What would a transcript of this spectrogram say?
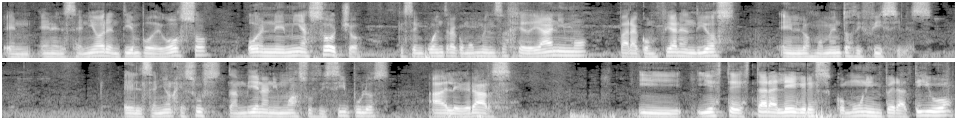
en, en el Señor en tiempo de gozo, o en Nehemías 8, que se encuentra como un mensaje de ánimo para confiar en Dios en los momentos difíciles. El Señor Jesús también animó a sus discípulos a alegrarse. Y, este estar alegres como un imperativo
